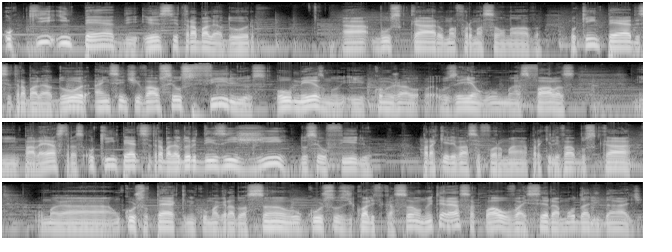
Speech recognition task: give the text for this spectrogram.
o que impede esse trabalhador a buscar uma formação nova? O que impede esse trabalhador a incentivar os seus filhos, ou mesmo, e como eu já usei em algumas falas em palestras, o que impede esse trabalhador de exigir do seu filho para que ele vá se formar, para que ele vá buscar uma, um curso técnico, uma graduação ou cursos de qualificação, não interessa qual vai ser a modalidade,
